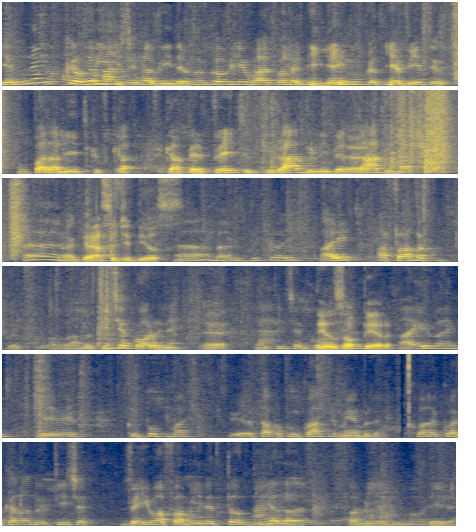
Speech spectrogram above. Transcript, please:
Eu nunca vi isso na vida, eu nunca vi mais falando, ninguém nunca tinha visto um paralítico ficar, ficar perfeito, curado, libertado, é. né? É, a graça de Deus. Ah, mas aí, aí a fama, a notícia corre, né? É. A notícia corre. Deus opera. Aí vai, com um pouco mais, eu estava com quatro membros, né? com, com aquela notícia, veio uma família todinha lá, família de Moreira,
